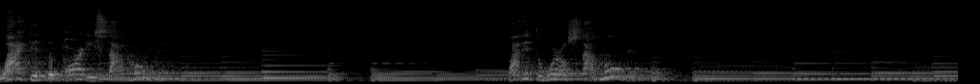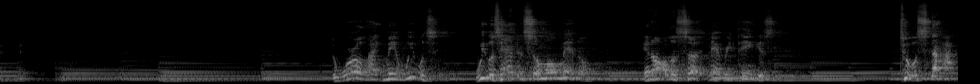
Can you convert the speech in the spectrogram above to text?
Why did the party stop moving? Why did the world stop moving? the world, like, man, we was we was having some momentum, and all of a sudden everything is to a stop.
